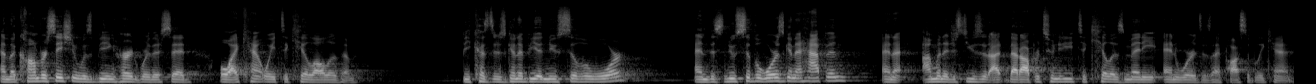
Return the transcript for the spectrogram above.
And the conversation was being heard where they said, Oh, I can't wait to kill all of them. Because there's going to be a new civil war, and this new civil war is going to happen, and I, am going to just use it, that opportunity to kill as many N words as I possibly can.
